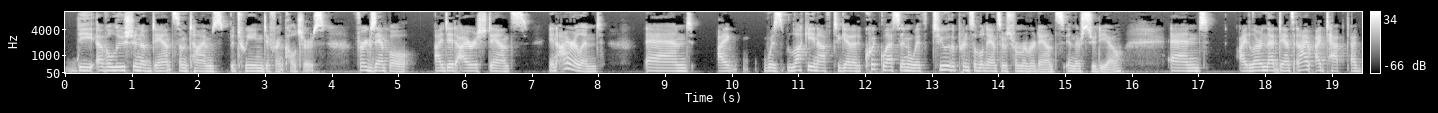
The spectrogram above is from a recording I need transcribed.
the evolution of dance sometimes between different cultures. For example, I did Irish dance in Ireland and I was lucky enough to get a quick lesson with two of the principal dancers from Riverdance in their studio. And I learned that dance and I, I tapped, I've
